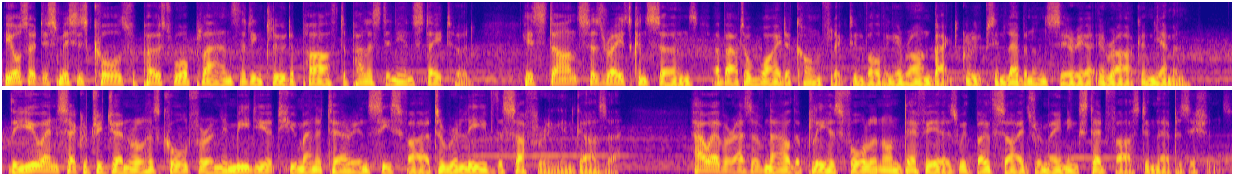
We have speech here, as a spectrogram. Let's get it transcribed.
He also dismisses calls for post-war plans that include a path to Palestinian statehood. His stance has raised concerns about a wider conflict involving Iran-backed groups in Lebanon, Syria, Iraq and Yemen. The UN Secretary-General has called for an immediate humanitarian ceasefire to relieve the suffering in Gaza. However, as of now, the plea has fallen on deaf ears with both sides remaining steadfast in their positions.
